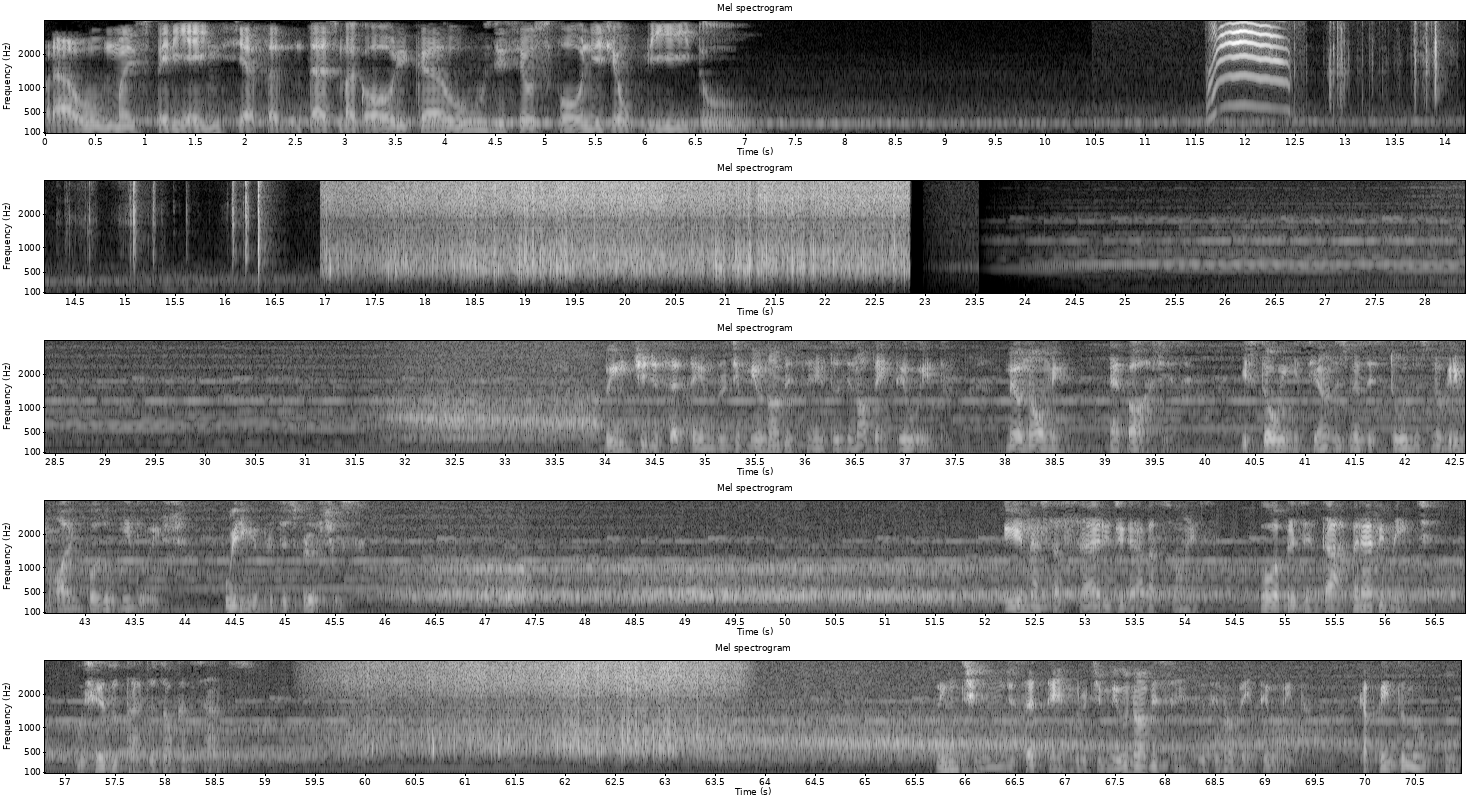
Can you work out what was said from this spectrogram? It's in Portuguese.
Para uma experiência fantasmagórica, use seus fones de ouvido. 20 de setembro de 1998. Meu nome é Borges. Estou iniciando os meus estudos no Grimório Volume 2, o livro dos bruxos. E nesta série de gravações vou apresentar brevemente os resultados alcançados. 21 de setembro de 1998. Capítulo 1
